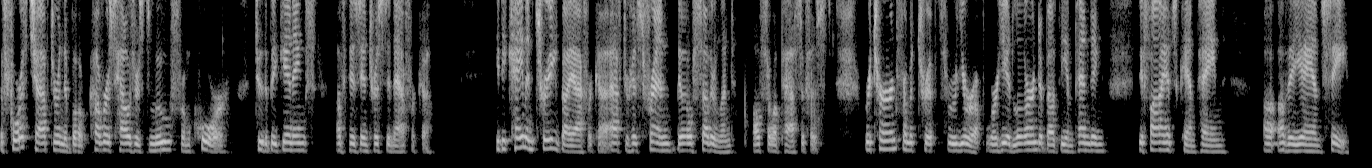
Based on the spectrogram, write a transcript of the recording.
The fourth chapter in the book covers Houser's move from core to the beginnings of his interest in Africa. He became intrigued by Africa after his friend Bill Sutherland, also a pacifist, returned from a trip through Europe where he had learned about the impending defiance campaign uh, of the ANC.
